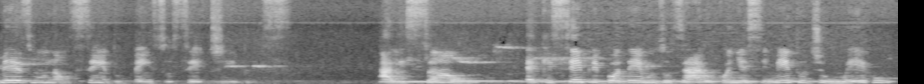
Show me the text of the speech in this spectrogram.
mesmo não sendo bem-sucedidos. A lição é que sempre podemos usar o conhecimento de um erro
